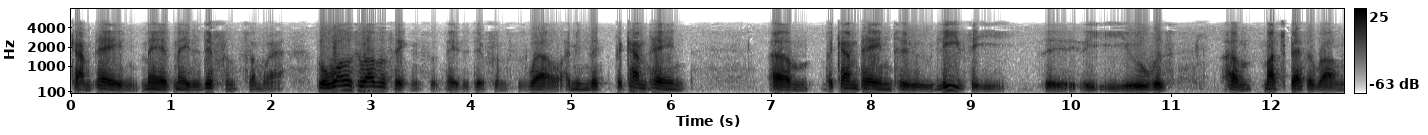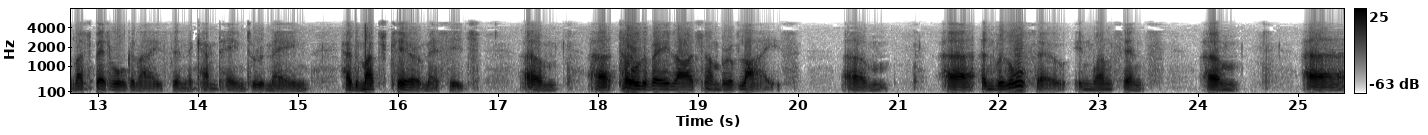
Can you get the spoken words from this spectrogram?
campaign may have made a difference somewhere. There were one or two other things that made a difference as well. I mean, the, the campaign, um, the campaign to leave the the, the EU was um, much better run, much better organised than the campaign to remain. Had a much clearer message, um, uh, told a very large number of lies, um, uh, and was also, in one sense, um, uh,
